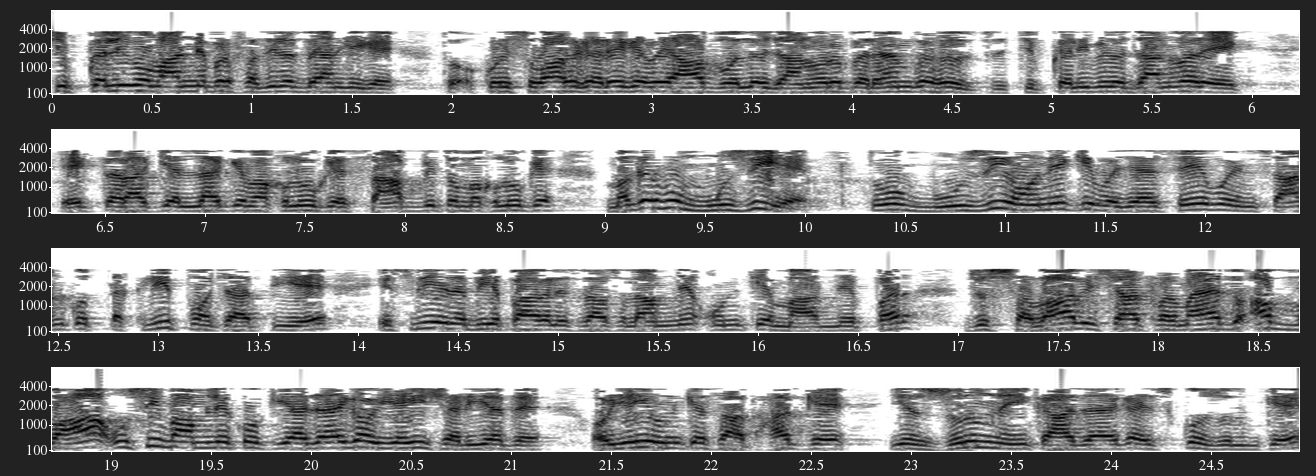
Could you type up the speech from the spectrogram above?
چپکلی کو مارنے پر فضیلت بیان کی گئی، تو کوئی سوال کرے کہ بھائی آپ بولے جانوروں پہ رحم کرو، چپکلی بھی تو جانور ہے ایک۔ ایک طرح کی اللہ کے مخلوق ہے، سانپ بھی تو مخلوق ہے، مگر وہ موزی ہے۔ تو وہ موزی ہونے کی وجہ سے وہ انسان کو تکلیف پہنچاتی ہے۔ اس لیے نبی پاک علیہ السلام السلام نے ان کے مارنے پر جو ثواب ارشاد فرمایا، تو اب وہاں اسی معاملے کو کیا جائے گا اور یہی شریعت ہے۔ اور یہی ان کے ساتھ حق ہے۔ یہ ظلم نہیں کہا جائے گا، اس کو ظلم کے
